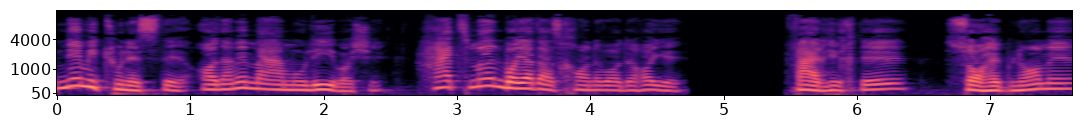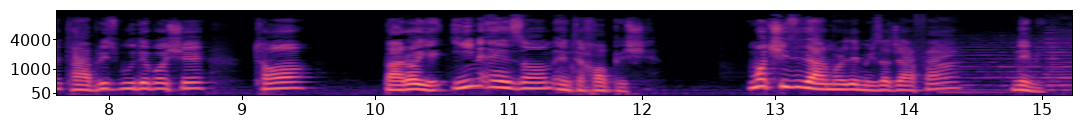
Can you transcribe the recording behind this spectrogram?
نمی‌تونسته آدم معمولی باشه. حتما باید از خانواده های فرهیخته صاحب نام تبریز بوده باشه تا برای این اعزام انتخاب بشه. ما چیزی در مورد میرزا جعفر نمی‌دونیم.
